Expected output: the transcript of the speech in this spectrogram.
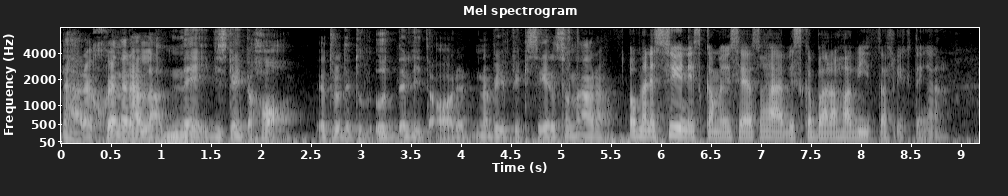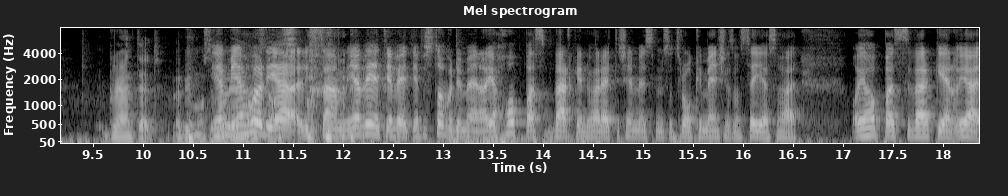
det här generella, nej, vi ska inte ha Jag tror att det tog udden lite av det när vi fick se det så nära. Om man är cynisk kan man ju säga så här, vi ska bara ha vita flyktingar. Granted, men vi måste Ja, börja men jag hörde, någonstans. jag, liksom, jag vet, jag vet, jag förstår vad du menar. Jag hoppas verkligen du har rätt. Jag känner mig som en så tråkig människa som säger så här. Och jag hoppas verkligen, och jag,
